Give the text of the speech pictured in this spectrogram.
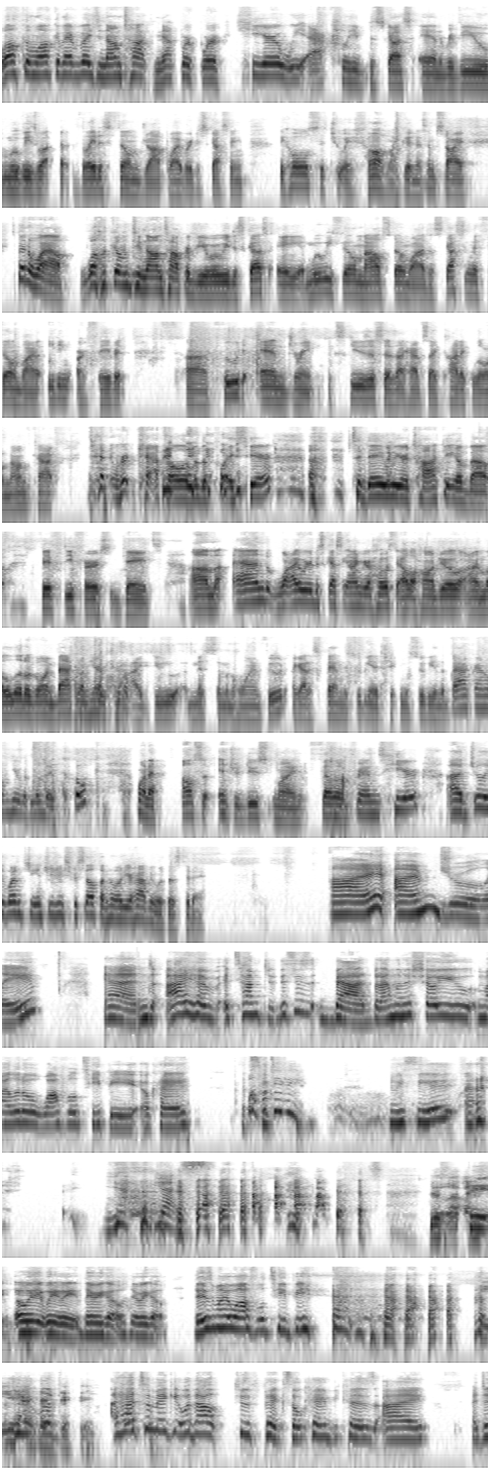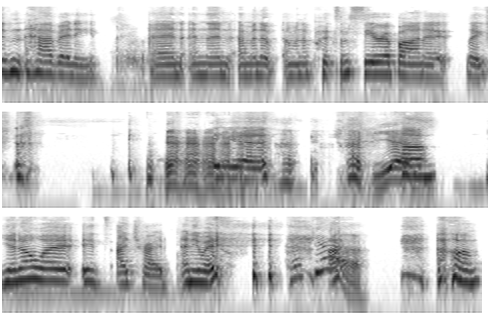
Welcome, welcome everybody to Nom Talk Network. We're here. We actually discuss and review movies. Uh, the latest film drop. Why we're discussing the whole situation. Oh my goodness, I'm sorry. It's been a while. Welcome to Nom Talk Review, where we discuss a movie film milestone while discussing the film by eating our favorite uh, food and drink. Excuse us as I have psychotic little nomcat. network cats all over the place here. Uh, today we are talking about 50 First dates. Um, and why we're discussing, I'm your host, Alejandro. I'm a little going back on here because I do miss some of the Hawaiian food. I got a spam musubi and a chicken musubi in the background over here with a little bit of Coke. Want to also introduce my fellow friends here. Uh, Julie, why don't you introduce yourself and what you're having with us today? Hi, I'm Julie. And I have attempted, this is bad, but I'm going to show you my little waffle teepee, okay? Let's waffle teepee. Can we see it? Yeah. Yes. yes. Just, wait, oh wait, wait, wait. There we go. There we go. There's my waffle teepee. yeah. Look, I had to make it without toothpicks, okay? Because I I didn't have any. And and then I'm gonna I'm gonna put some syrup on it. Like yeah. Yes. Um, you know what? It's I tried. Anyway. Heck yeah. um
